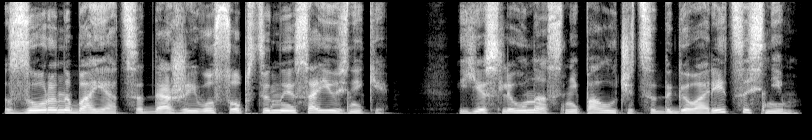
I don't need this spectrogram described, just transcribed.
«Зорана боятся даже его собственные союзники. Если у нас не получится договориться с ним,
